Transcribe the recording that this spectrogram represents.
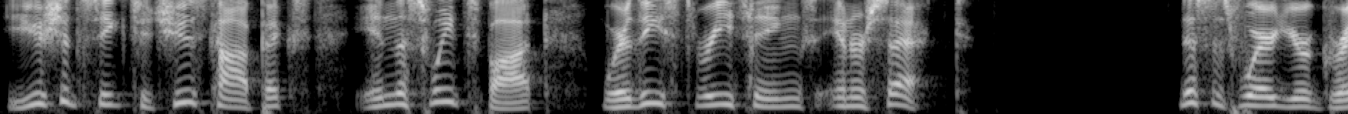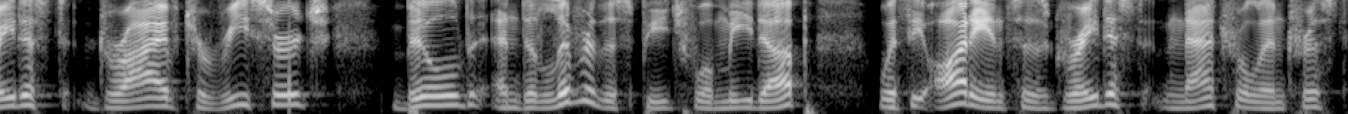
you should seek to choose topics in the sweet spot where these three things intersect. This is where your greatest drive to research, build, and deliver the speech will meet up with the audience's greatest natural interest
